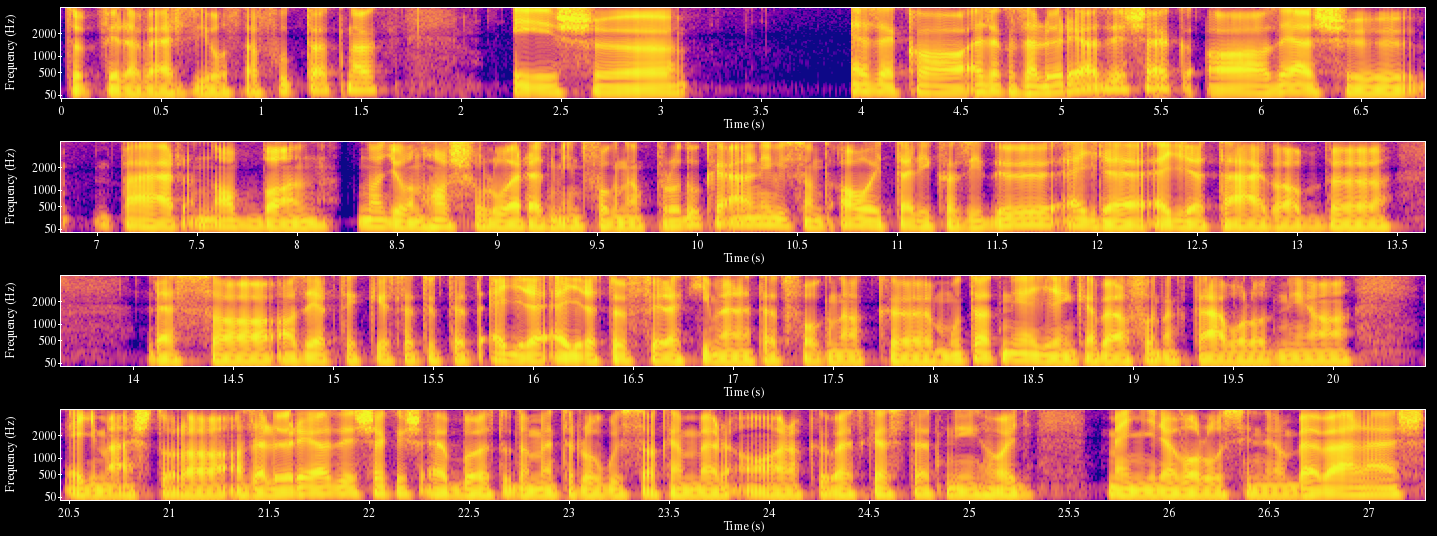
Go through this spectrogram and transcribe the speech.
többféle verziót lefuttatnak, és ezek, a, ezek az előrejelzések az első pár napban nagyon hasonló eredményt fognak produkálni, viszont ahogy telik az idő, egyre, egyre tágabb lesz a, az értékkészletük, tehát egyre, egyre többféle kimenetet fognak mutatni, egyre inkább el fognak távolodni a, egymástól az előrejelzések, és ebből tud a meteorológus szakember arra következtetni, hogy mennyire valószínű a beválás,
